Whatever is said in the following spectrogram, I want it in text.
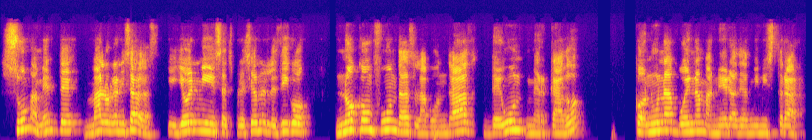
sumamente mal organizadas. Y yo en mis expresiones les digo, no confundas la bondad de un mercado con una buena manera de administrar.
